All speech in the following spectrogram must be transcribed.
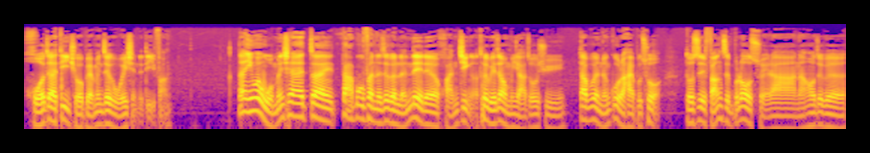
活在地球表面这个危险的地方。那因为我们现在在大部分的这个人类的环境啊，特别在我们亚洲区，大部分人过得还不错，都是房子不漏水啦，然后这个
